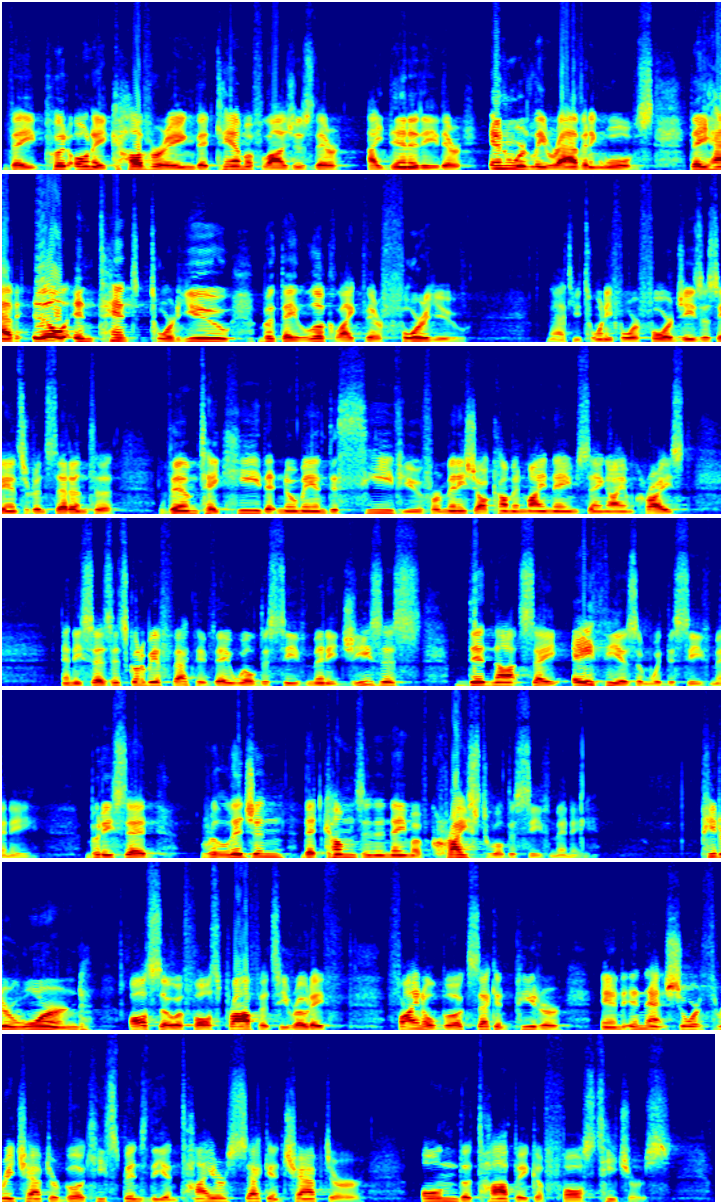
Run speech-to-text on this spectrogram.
They put on a covering that camouflages their identity. They're inwardly ravening wolves. They have ill intent toward you, but they look like they're for you. Matthew 24, 4, Jesus answered and said unto them, Take heed that no man deceive you, for many shall come in my name, saying, I am Christ. And he says it's going to be effective. They will deceive many. Jesus did not say atheism would deceive many, but he said religion that comes in the name of Christ will deceive many. Peter warned also of false prophets. He wrote a final book, Second Peter, and in that short three chapter book, he spends the entire second chapter on the topic of false teachers.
